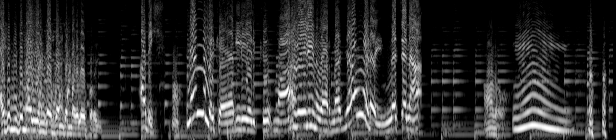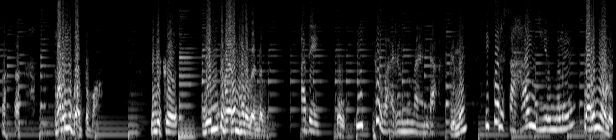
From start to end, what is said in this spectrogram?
അതും ഇതുമായി എന്താ ബന്ധം മകളെ പറയും. അതെ. ഞങ്ങൾ കേരളീയർക്ക് മാവേലി എന്ന് പറഞ്ഞ ഞങ്ങളുടെ ഇന്നച്ചനാ. ആണോ. പറയൂ പത്തുമ്മ നിനക്ക് എന്ത് വരമാണ് വേണ്ടത്? അതെ ഇക്ക വരൊന്നും വേണ്ട. പിന്നെ? ഇക്കൊരു സഹായം ചെയ്യുങ്ങൾ. പറഞ്ഞോളൂ.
